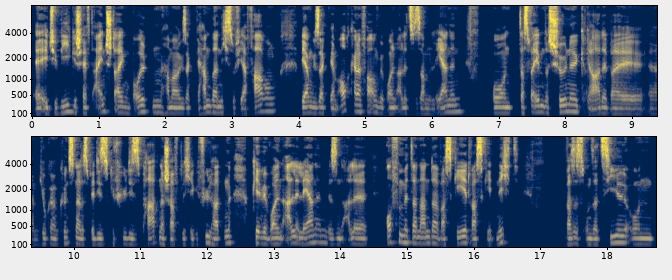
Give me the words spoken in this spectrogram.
äh, AGV-Geschäft einsteigen wollten. Haben wir gesagt, wir haben da nicht so viel Erfahrung. Wir haben gesagt, wir haben auch keine Erfahrung, wir wollen alle zusammen lernen. Und das war eben das Schöne, gerade bei ähm, Yoga und Künstler, dass wir dieses Gefühl, dieses partnerschaftliche Gefühl hatten. Okay, wir wollen alle lernen, wir sind alle offen miteinander, was geht, was geht nicht, was ist unser Ziel. Und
